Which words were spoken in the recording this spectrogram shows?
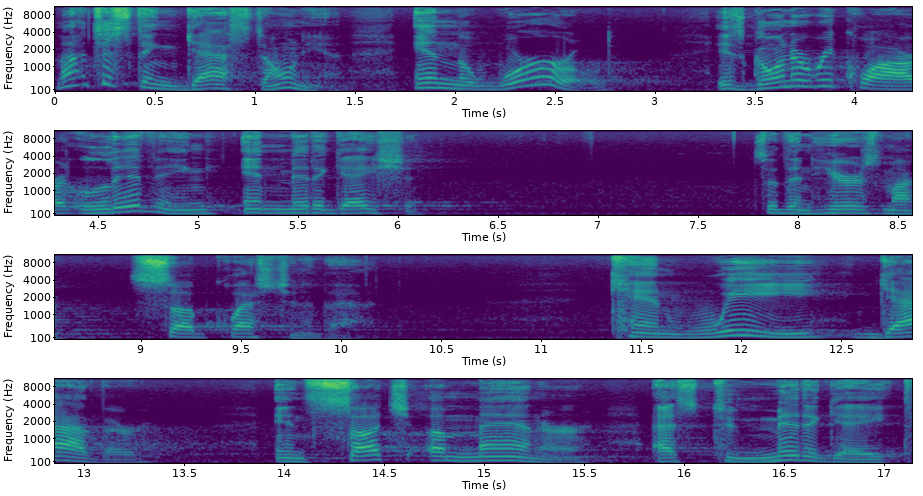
not just in Gastonia, in the world, is going to require living in mitigation. So then here's my sub question of that Can we gather in such a manner as to mitigate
